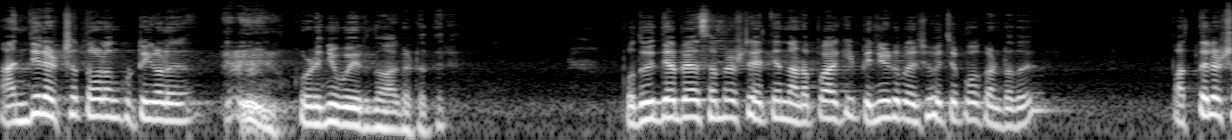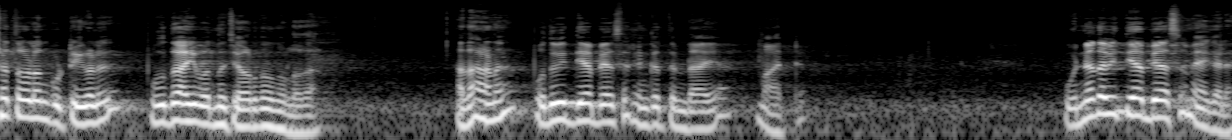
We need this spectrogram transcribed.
അഞ്ച് ലക്ഷത്തോളം കുട്ടികൾ കൊഴിഞ്ഞു പോയിരുന്നു ആ ഘട്ടത്തിൽ പൊതുവിദ്യാഭ്യാസ സംരക്ഷണ യജ്ഞം നടപ്പാക്കി പിന്നീട് പരിശോധിച്ചപ്പോൾ കണ്ടത് പത്ത് ലക്ഷത്തോളം കുട്ടികൾ പുതുതായി വന്ന് ചേർന്നു എന്നുള്ളതാണ്. അതാണ് പൊതുവിദ്യാഭ്യാസ രംഗത്തുണ്ടായ മാറ്റം. ഉന്നത വിദ്യാഭ്യാസ മേഖല.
